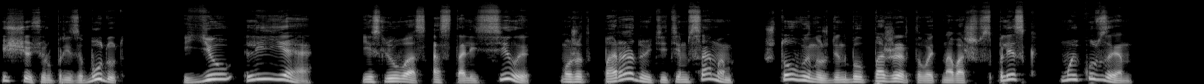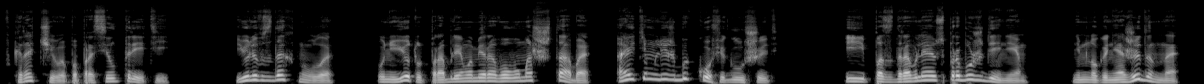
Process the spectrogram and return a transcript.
еще сюрпризы будут? Юлия! Если у вас остались силы, может, порадуйте тем самым, что вынужден был пожертвовать на ваш всплеск мой кузен? Вкратчиво попросил третий. Юля вздохнула. У нее тут проблема мирового масштаба, а этим лишь бы кофе глушить. И поздравляю с пробуждением. Немного неожиданно,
